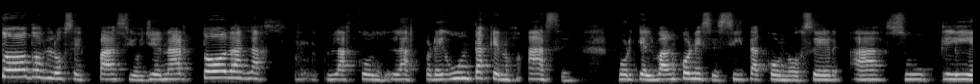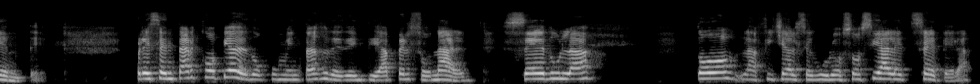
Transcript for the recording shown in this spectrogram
todos los espacios, llenar todas las, las, las, preguntas que nos hacen, porque el banco necesita conocer a su cliente. Presentar copia de documentos de identidad personal, cédula, toda la ficha del seguro social, etcétera.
